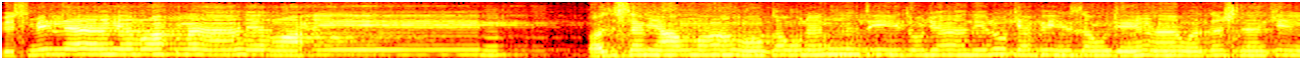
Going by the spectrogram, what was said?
بسم الله الرحمن الرحيم. قد سمع الله قولا التي تجادلك في زوجها وتشتكي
